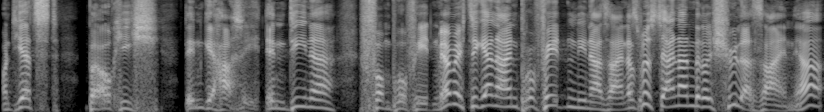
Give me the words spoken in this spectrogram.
Und jetzt brauche ich den Gehasi, den Diener vom Propheten. Wer möchte gerne ein Prophetendiener sein? Das müsste ein anderer Schüler sein, ja?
